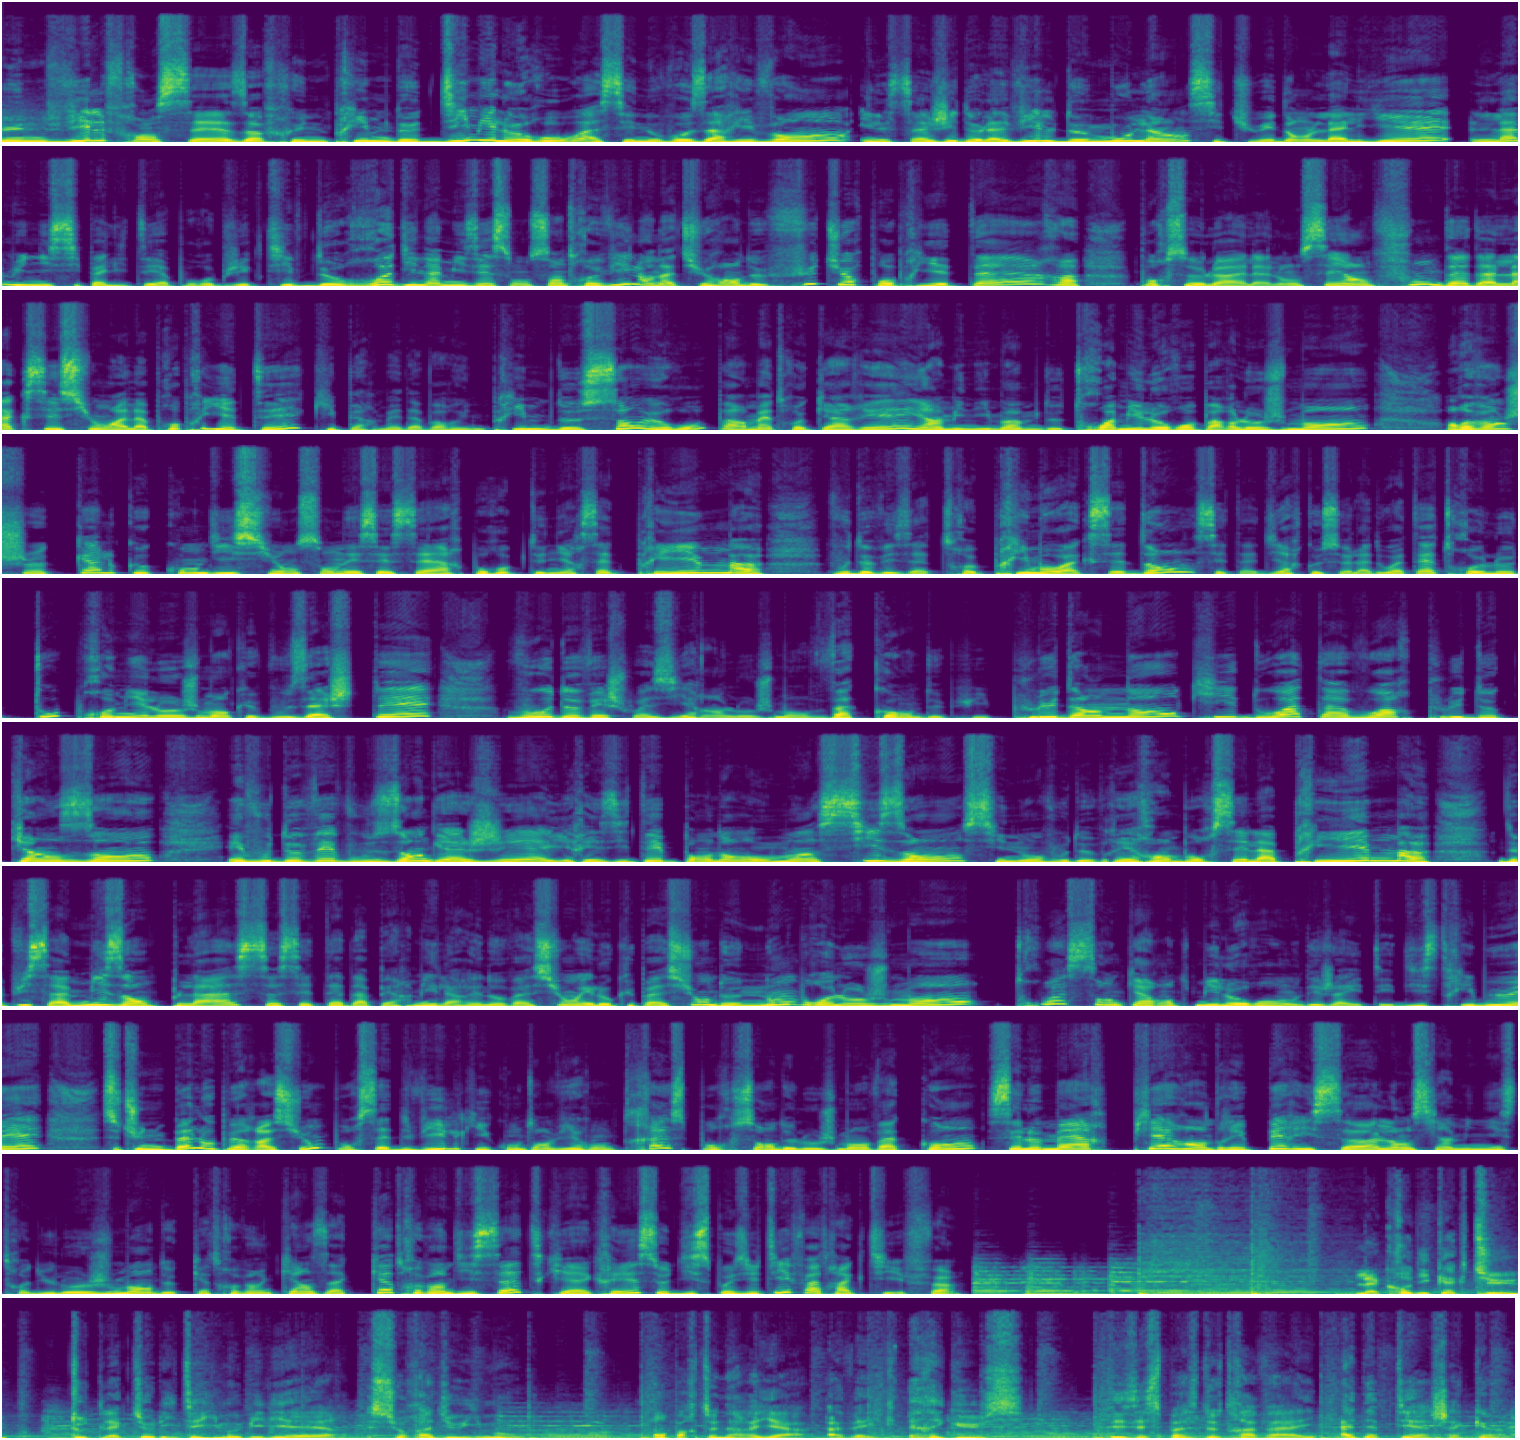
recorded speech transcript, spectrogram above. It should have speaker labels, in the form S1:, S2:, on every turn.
S1: Une ville française offre une prime de 10 000 euros à ses nouveaux arrivants. Il s'agit de la ville de Moulins, située dans l'Allier. La municipalité a pour objectif de redynamiser son centre-ville en attirant de futurs propriétaires. Pour cela, elle a lancé un fonds d'aide à l'accession à la propriété qui permet d'avoir une prime de 100 euros par mètre carré et un minimum de 3 000 euros par logement. En revanche, quelques conditions sont nécessaires pour obtenir cette prime. Vous devez être primo-accédant, c'est-à-dire que cela doit être être le tout premier logement que vous achetez. Vous devez choisir un logement vacant depuis plus d'un an qui doit avoir plus de 15 ans et vous devez vous engager à y résider pendant au moins 6 ans, sinon vous devrez rembourser la prime. Depuis sa mise en place, cette aide a permis la rénovation et l'occupation de nombreux logements 340 000 euros ont déjà été distribués. C'est une belle opération pour cette ville qui compte environ 13% de logements vacants. C'est le maire Pierre-André Périssol, ancien ministre du Logement de 95 à 97, qui a créé ce dispositif attractif.
S2: La chronique actu, toute l'actualité immobilière sur Radio Imo. En partenariat avec Regus, des espaces de travail adaptés à chacun.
